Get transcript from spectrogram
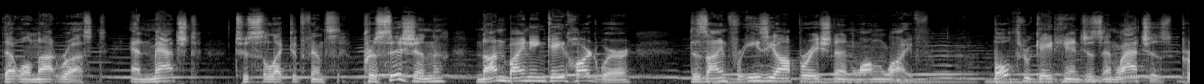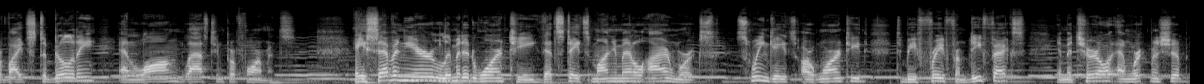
that will not rust and matched to selected fences. Precision, non-binding gate hardware designed for easy operation and long life. Both through gate hinges and latches provide stability and long-lasting performance. A seven-year limited warranty that states Monumental Ironworks swing gates are warranted to be free from defects in material and workmanship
